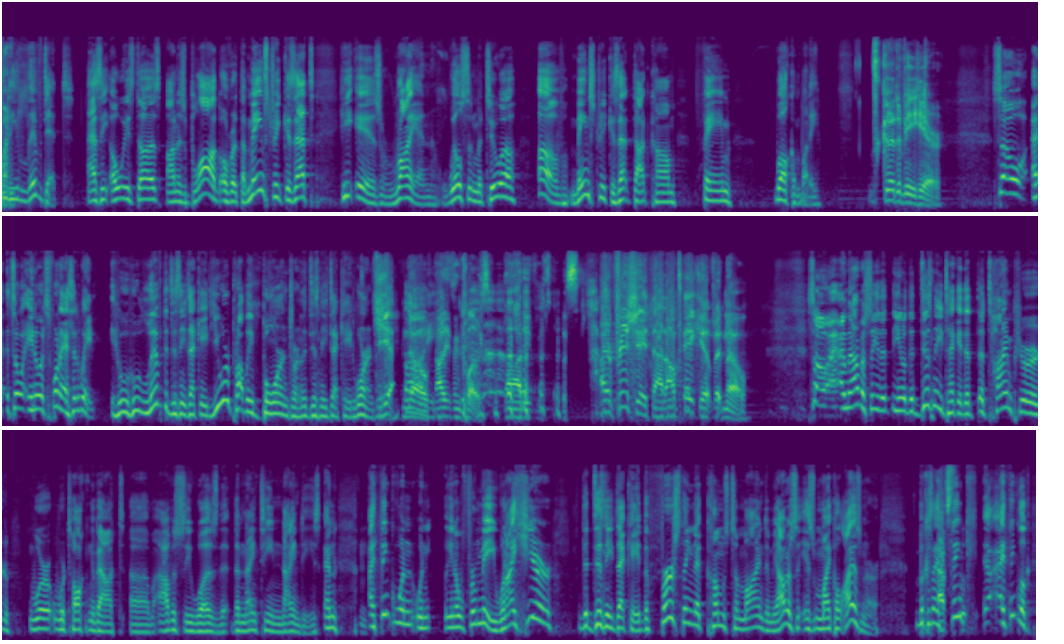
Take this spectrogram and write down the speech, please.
but he lived it, as he always does on his blog over at the Main Street Gazette. He is Ryan Wilson Matua of MainStreetGazette.com fame. Welcome, buddy. It's good to be here. So, uh, so you know, it's funny. I said, "Wait, who who lived the Disney decade? You were probably born during the Disney decade, weren't you?" Yeah, no, not even close. Not even close. I appreciate that. I'll take it, but no. So I mean, obviously, that you know the Disney decade, the, the time period we're we're talking about, um, obviously was the, the 1990s, and I think when when you know, for me, when I hear the Disney decade, the first thing that comes to mind to me, obviously, is Michael Eisner, because I think I think look,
